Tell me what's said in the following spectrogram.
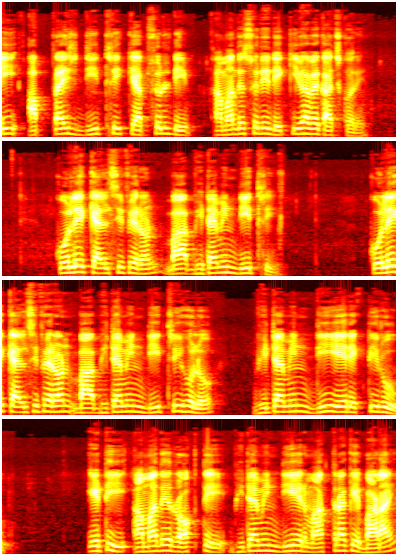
এই আপ্রাইস ডি থ্রি ক্যাপসুলটি আমাদের শরীরে কীভাবে কাজ করে? কোলে ক্যালসিফেরন বা ভিটামিন ডি থ্রি। কোলে ক্যালসিফেরন বা ভিটামিন ডি থ্রি হল ভিটামিন ডি এর একটি রূপ। এটি আমাদের রক্তে ভিটামিন ডি এর মাত্রাকে বাড়ায়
